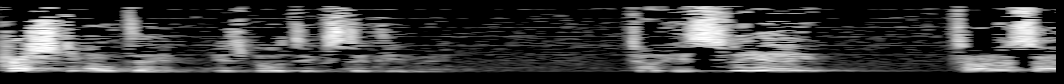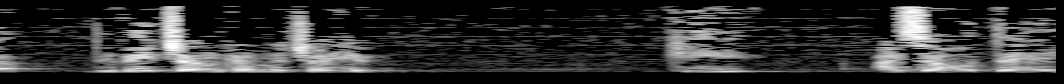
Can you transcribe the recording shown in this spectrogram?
कष्ट मिलते हैं इस भौतिक स्थिति में। तो इसलिए थोड़ा सा विवेचन करना चाहिए कि ऐसा होते हैं,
